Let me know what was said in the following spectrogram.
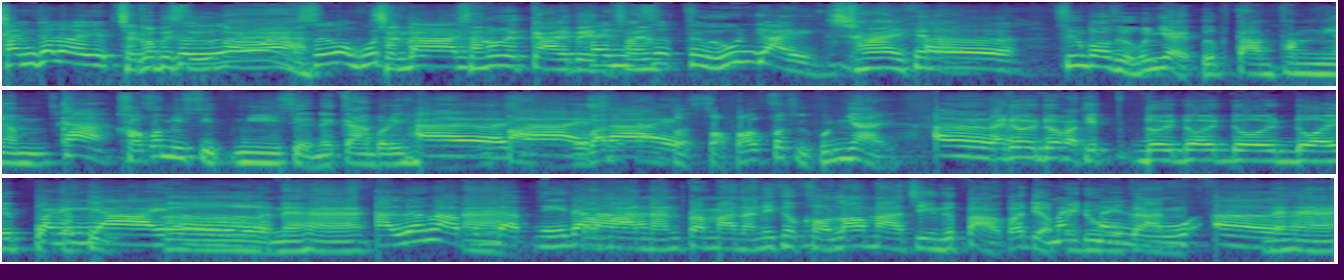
ฉันก็เลยฉันก็ไปซื้อมาซื้อของผู้จัดการฉันก็ฉันก็เลยกลายเป็นเป็นฉัน ถือหุ้นใหญ่ ใช่แค่นั้นเออซึ่งพอถือหุ้นใหญ่ปุ๊บตามธรรมเนียม ค่ะเขาก็มีสิทธิ์มีเสียงในการบริหารเออหรือเปล่าใช่หรือว่าในการใช่ตรวจสอบเพราะเขาถือหุ้นใหญ่เออไอ้โดยโดยปฏิโดยโดยโดยโดยปปกริติยายเอเอออนะฮะอะเรื่องราวเป็นแบบนี้ดาประมาณนั้นประมาณนั้นนี่คือเขาเล่ามาจริงหรือเปล่าก็เดี๋ยวไม่ไปดูกันไม่รู้เออ นะฮะ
